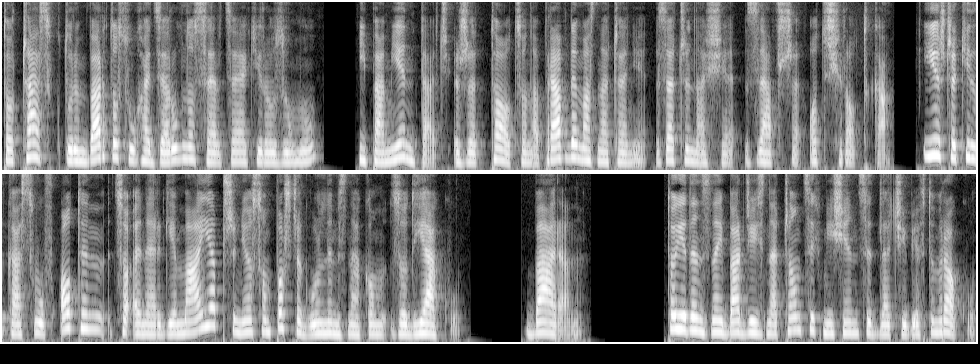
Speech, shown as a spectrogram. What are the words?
To czas, w którym warto słuchać zarówno serca, jak i rozumu i pamiętać, że to, co naprawdę ma znaczenie, zaczyna się zawsze od środka. I jeszcze kilka słów o tym, co energie Maja przyniosą poszczególnym znakom zodiaku. Baran to jeden z najbardziej znaczących miesięcy dla Ciebie w tym roku.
